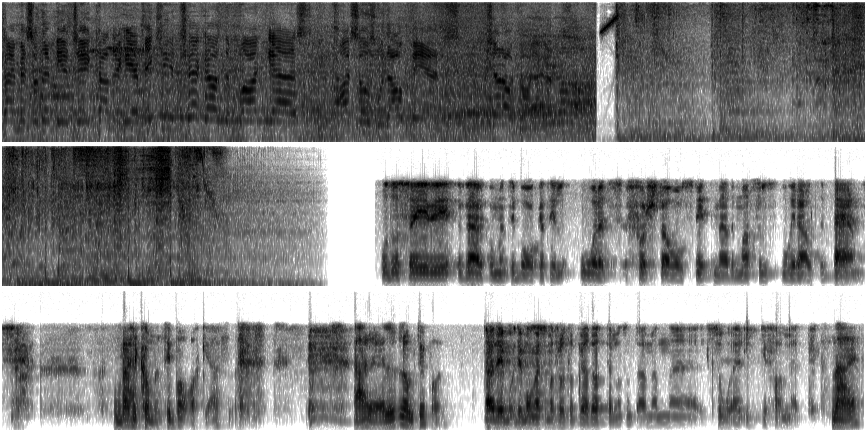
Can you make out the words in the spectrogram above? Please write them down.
Time Missile Olympia. Jay Cutler here. Make sure you check out the podcast, Muscles Without Bands. Shout out to all you guys. Och då säger vi välkommen tillbaka till årets första avsnitt med Muscles Without Bands. Välkommen tillbaka alltså. Ja, det är långt uppehåll. Ja, det, är, det är många som har trott att vi har dött eller något sånt där, men eh, så är icke fallet. Nej.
